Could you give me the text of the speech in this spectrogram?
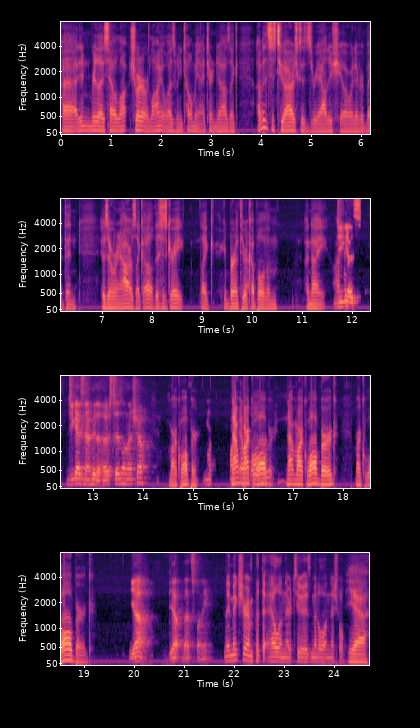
uh, I didn't realize how long, short or long it was when you told me. And I turned it on. I was like, I bet this is two hours because it's a reality show or whatever. But then it was over an hour. I was like, oh, this is great. Like I could burn through a couple of them a night. do you guys do you guys know who the host is on that show? Mark Wahlberg, Mark not L. Mark Wahlberg, not Mark Wahlberg, Mark Wahlberg. Yeah. Yep. That's funny. They make sure and put the L in there too, his middle initial. Yeah,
